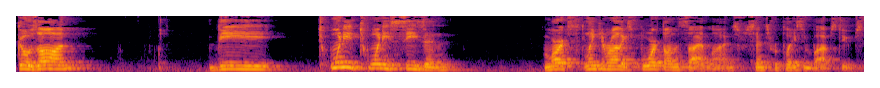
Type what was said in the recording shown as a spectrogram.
Goes on, the 2020 season marks Lincoln Riley's fourth on the sidelines since replacing Bob Stoops.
